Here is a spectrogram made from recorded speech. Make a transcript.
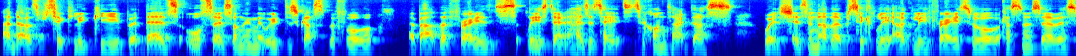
and that was particularly key. But there's also something that we've discussed before about the phrase, please don't hesitate to contact us which is another particularly ugly phrase for customer service.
